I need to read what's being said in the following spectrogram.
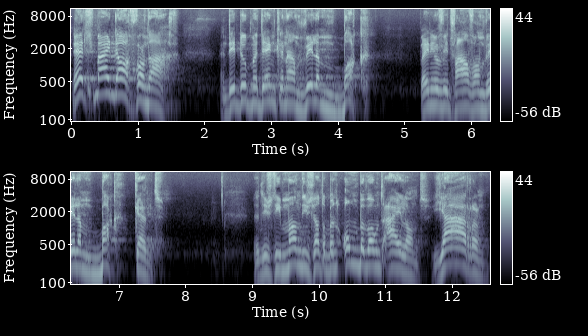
Het is mijn dag vandaag. En dit doet me denken aan Willem Bak. Ik weet niet of je het verhaal van Willem Bak kent. Dat is die man die zat op een onbewoond eiland, jaren.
